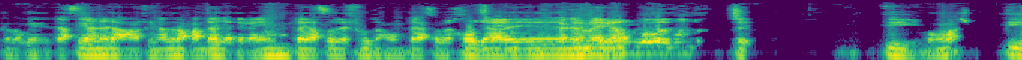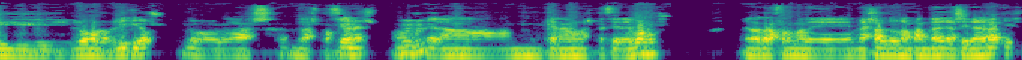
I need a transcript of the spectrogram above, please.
que lo que te hacían era al final de la pantalla te caía un pedazo de fruta o un pedazo de joya Sí, de- en el medio. un huevo de punto. Y poco más. Y luego los líquidos, lo- las, las pociones, que, eran, que eran una especie de bonus. Era otra forma de me salto una pantalla así de gratis.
